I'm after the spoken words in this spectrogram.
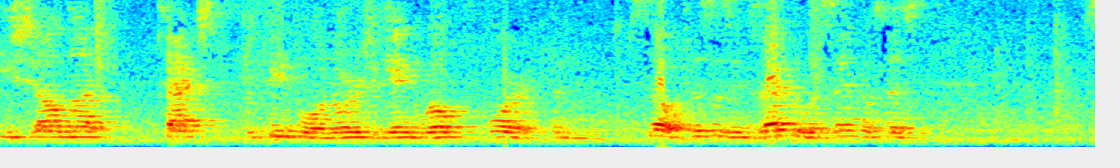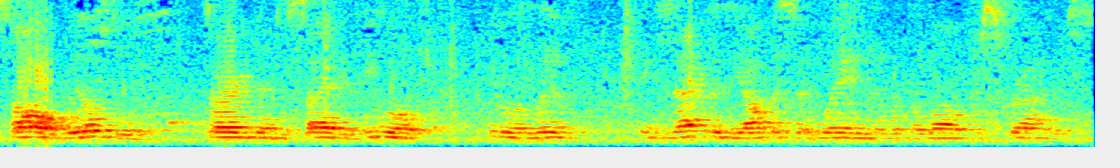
He shall not tax the people in order to gain wealth for himself. This is exactly what Samuel says Saul will do. It's already been decided. He will, he will live exactly the opposite way than what the law prescribes.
